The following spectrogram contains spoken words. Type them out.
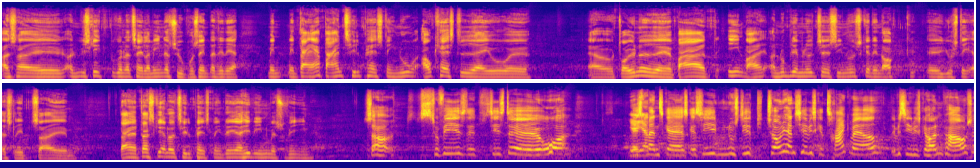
Altså, øh, og vi skal ikke begynde at tale om 21 procent af det der. Men, men der er bare en tilpasning nu. Afkastet er jo, øh, er jo drønet øh, bare en vej, og nu bliver vi nødt til at sige, nu skal det nok øh, justeres lidt. Så øh, der, der sker noget tilpasning. Det er jeg helt enig med Sofie så Sofie, det sidste øh, ord. Hvis ja, ja. man skal, skal sige, nu Tony han siger, at vi skal trække vejret, det vil sige, at vi skal holde en pause.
